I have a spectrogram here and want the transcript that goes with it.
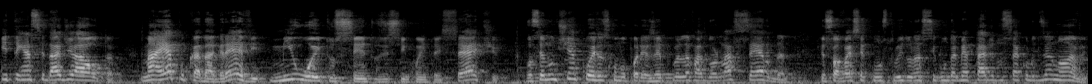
e tem a cidade alta. Na época da greve, 1857, você não tinha coisas como, por exemplo, o elevador Lacerda, que só vai ser construído na segunda metade do século XIX.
